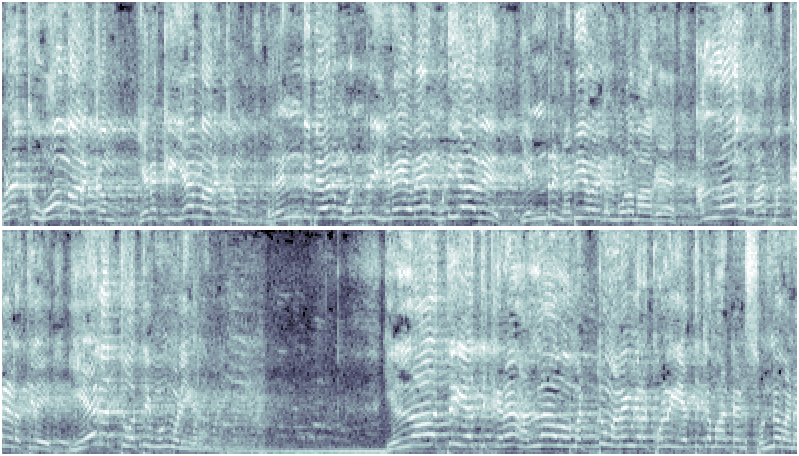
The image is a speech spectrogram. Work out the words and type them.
உனக்கு ஓமா இருக்கும் எனக்கு ஏமா இருக்கும் ரெண்டு பேரும் ஒன்று இணையவே முடியாது என்று நபி அவர்கள் மூலமாக அல்லாஹ் மக்களிடத்திலே ஏகத்துவத்தை முன்மொழிகிறான். எல்லாத்தையும் ஏத்துக்கிறேன் அல்லாவை மட்டும் வணங்குற கொள்கை ஏத்துக்க மாட்டேன்னு சொன்னவன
